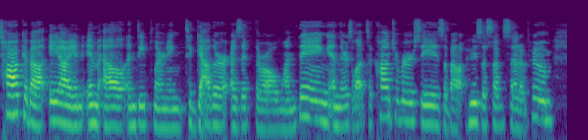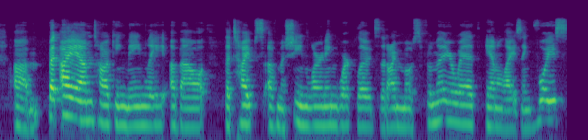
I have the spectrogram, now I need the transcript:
talk about AI and ML and deep learning together as if they're all one thing. And there's lots of controversies about who's a subset of whom. Um, but I am talking mainly about the types of machine learning workloads that I'm most familiar with analyzing voice,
